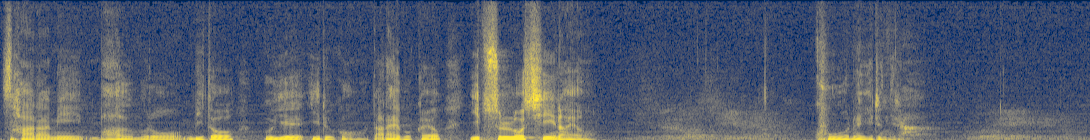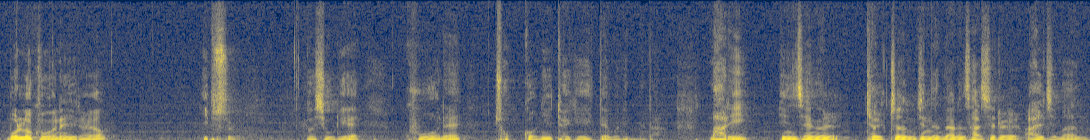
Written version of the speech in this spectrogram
사람이 마음으로 믿어 의에 이르고 따라해 볼까요? 입술로 시인하여 구원에 이르니라. 뭘로 구원에 이르요? 입술. 이것이 우리의 구원의 조건이 되기 때문입니다. 말이 인생을 결정 짓는다는 사실을 알지만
